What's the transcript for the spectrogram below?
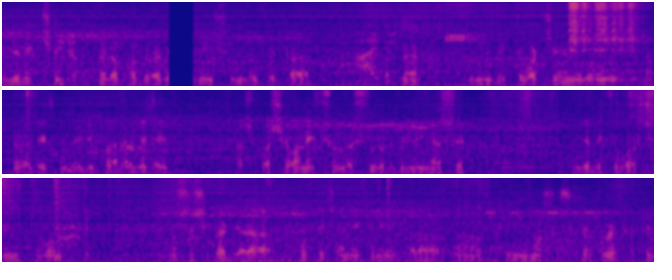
এই যে দেখছেন, আপনারা ভদ্রা লেকের এই সৌন্দর্যটা আপনার দেখতে পাচ্ছেন এবং আপনারা দেখুন, এই যে ভদ্রা লেকের আশপাশে অনেক সুন্দর সুন্দর বিল্ডিং আছে। এই যে দেখতে পাচ্ছেন, এবং মৎস্য শিকার যারা করতে চান এখানে তারা ফ্রি মৎস্য শিকার করে থাকেন।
